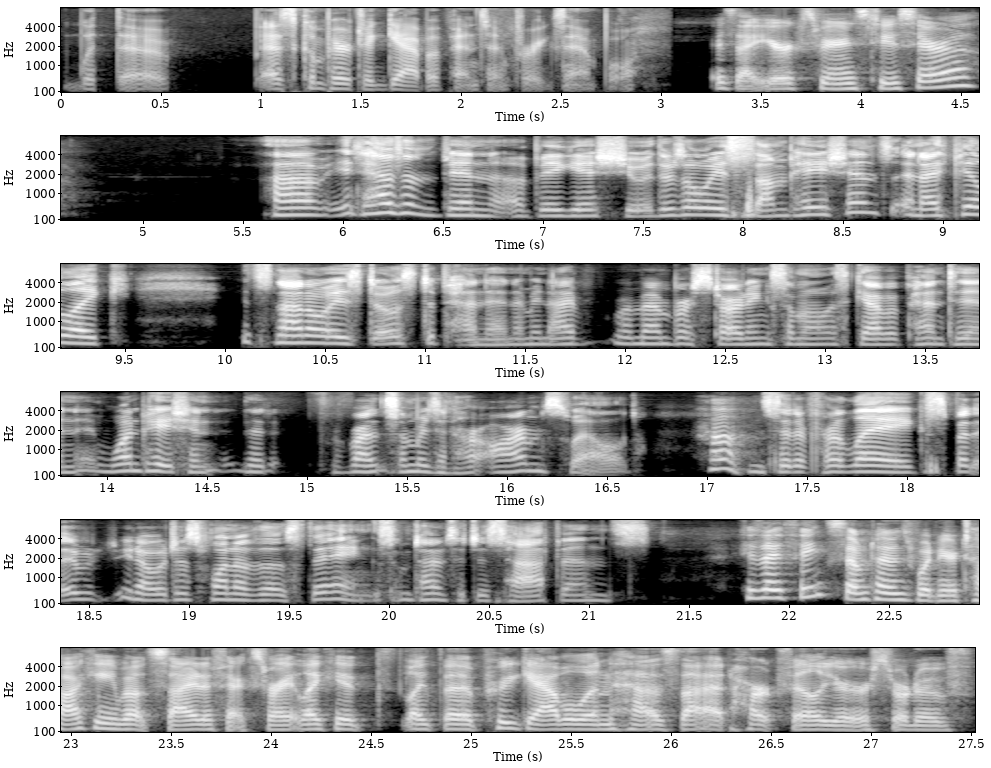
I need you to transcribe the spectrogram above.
with the as compared to gabapentin, for example. Is that your experience too, Sara? Um, it hasn't been a big issue. There's always some patients, and I feel like it's not always dose dependent. I mean, I remember starting someone with gabapentin, and one patient that for some reason her arm swelled Huh. instead of her legs, but it, you know, just one of those things. Sometimes it just happens. Because I think sometimes when you're talking about side effects, right? Like it's like the pregabalin has that heart failure sort of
